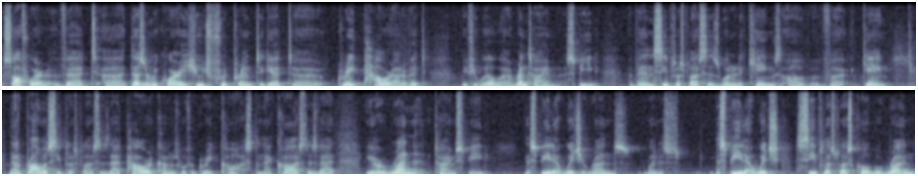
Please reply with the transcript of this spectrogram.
software that uh, doesn't require a huge footprint to get uh, great power out of it, if you will, uh, runtime speed, then C++ is one of the kings of the game. Now, the problem with C++ is that power comes with a great cost, and that cost is that your runtime speed, the speed at which it runs when it's the speed at which C++ code will run,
